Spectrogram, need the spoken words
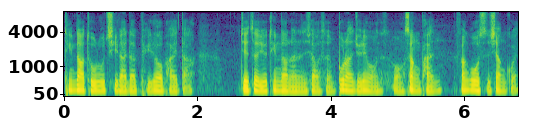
听到突如其来的皮肉拍打，接着又听到男人笑声。不然，决定往往上攀，翻过石像鬼，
